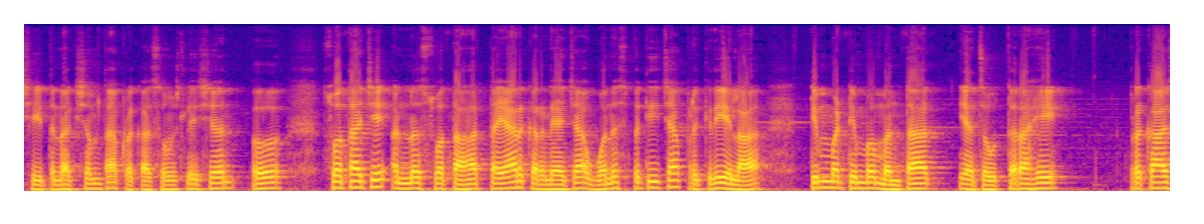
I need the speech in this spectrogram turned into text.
चेतना क्षमता प्रकाश संश्लेषण अ स्वतःचे अन्न स्वतः तयार करण्याच्या वनस्पतीच्या प्रक्रियेला टिंबटिंब म्हणतात. याचं उत्तर आहे प्रकाश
